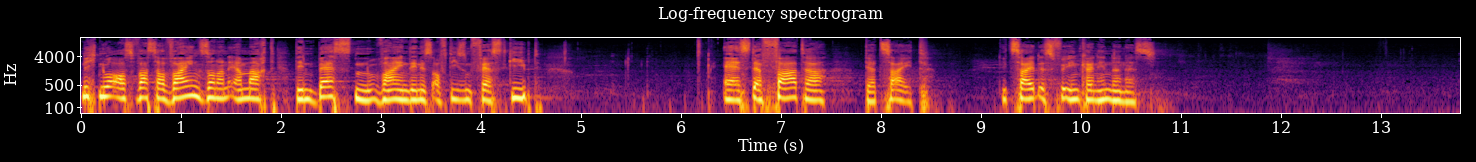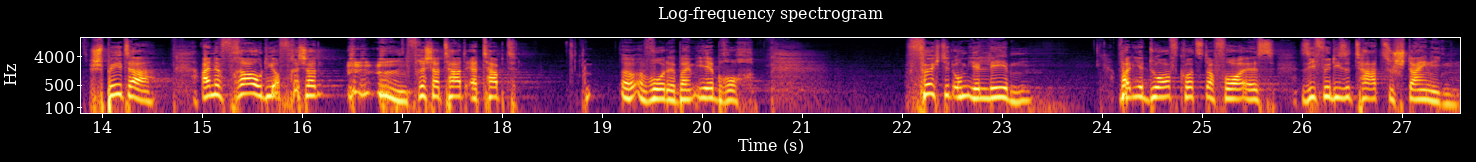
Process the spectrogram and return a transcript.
nicht nur aus Wasser Wein, sondern er macht den besten Wein, den es auf diesem Fest gibt. Er ist der Vater der Zeit. Die Zeit ist für ihn kein Hindernis. Später eine Frau, die auf frischer, frischer Tat ertappt äh, wurde beim Ehebruch, fürchtet um ihr Leben, weil ihr Dorf kurz davor ist, sie für diese Tat zu steinigen.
